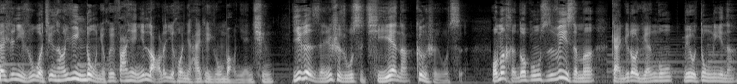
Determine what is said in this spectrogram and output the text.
但是你如果经常运动，你会发现你老了以后你还可以永葆年轻。一个人是如此，企业呢更是如此。我们很多公司为什么感觉到员工没有动力呢？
